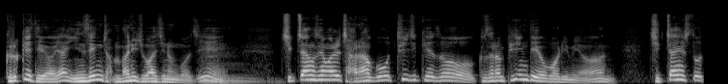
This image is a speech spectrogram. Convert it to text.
예. 그렇게 되어야 인생 전반이 좋아지는 거지. 음. 직장 생활을 잘하고 퇴직해서 그 사람 폐인 되어 버리면 직장에서도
